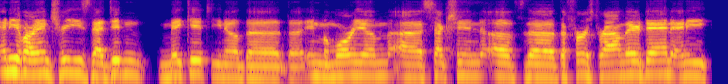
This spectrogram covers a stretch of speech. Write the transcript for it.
any of our entries that didn't make it? You know, the the in memoriam uh, section of the the first round there, Dan. Any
